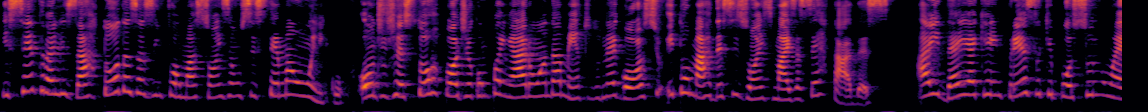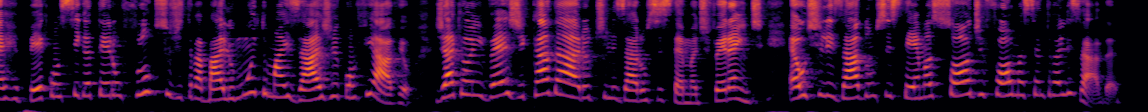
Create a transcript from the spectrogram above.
e centralizar todas as informações em um sistema único, onde o gestor pode acompanhar o andamento do negócio e tomar decisões mais acertadas. A ideia é que a empresa que possui um ERP consiga ter um fluxo de trabalho muito mais ágil e confiável, já que ao invés de cada área utilizar um sistema diferente, é utilizado um sistema só de forma centralizada.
